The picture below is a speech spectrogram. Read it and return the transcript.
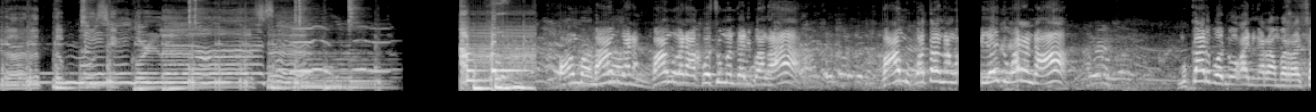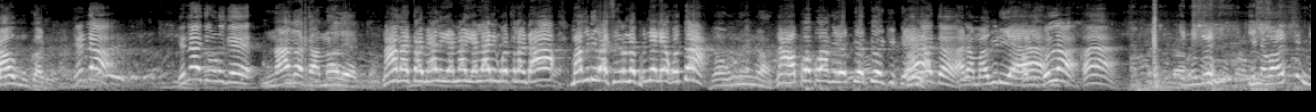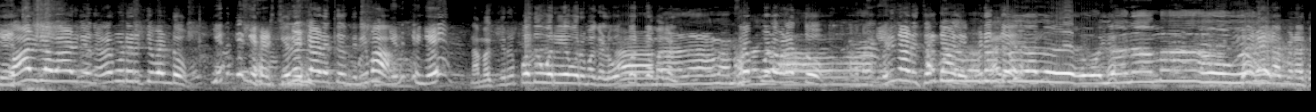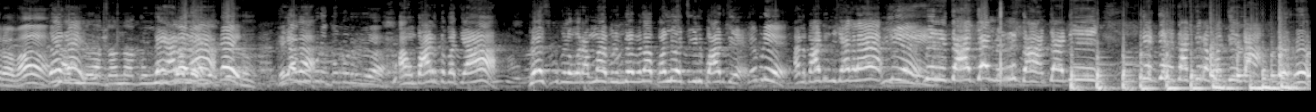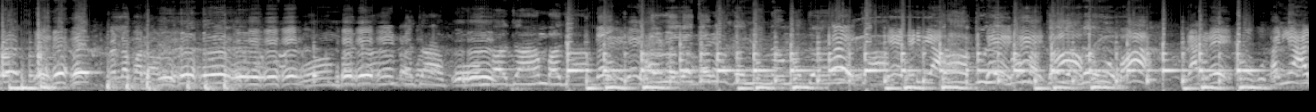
பரிதாரத்தை பூசிக்கொள்ள. பாம்பு கடை பாம்பு கடை கொசு மருந்து அடிப்பாங்க. பாம்பு கொத்தா நாங்க ஏத்து வரேன்டா முக்காடு போட்டு உட்காந்துக்கிறான் பாரு ஷாவு முக்காடு. ஏண்டா? என்னாச்சு உனக்கு? நாகாத்தா மேலே ஏற்றம் நாகாத்தா மேல என்ன எல்லாரையும் கொத்தலாம்டா. மகுடி வாசிக்கிறேன் பின்னாடியே கொத்தா. நான் அப்பப்போ அங்க எடுத்து எடுத்து வச்சுட்டேன் என்னத்த? அட மகுடியா. சொல்ல. என்ன வாழ்த்துங்க? வாழ்க வாழ்க. நலமுடன் இருக்க வேண்டும். எதுக்குங்க எதற்கு அடுத்தது தெரியுமா? எதுக்குங்க? நமக்கு இருப்பது ஒரே ஒரு மகள் ஒப்பற்ற மகள் சிறப்போட வளர்த்தோம் வெளிநாடு சென்றாலே பிடித்து? அவன் பாரத்தை பாத்தியா பேஸ்புக்ல ஒரு அம்மா இப்படி இருந்தா பல்லு வச்சுக்கிட்டு பாடுது எப்படி அந்த பாட்டு நீ இல்லையே. மிருதாஜ மிருதாஜ நீ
